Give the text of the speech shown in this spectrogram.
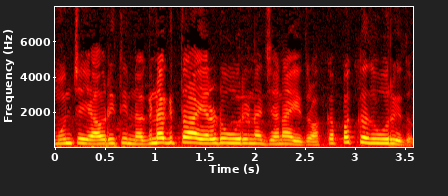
ಮುಂಚೆ ಯಾವ ರೀತಿ ನಗ್ನಗ್ತಾ ಎರಡು ಊರಿನ ಜನ ಇದ್ರು ಅಕ್ಕಪಕ್ಕದ ಊರಿದು.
